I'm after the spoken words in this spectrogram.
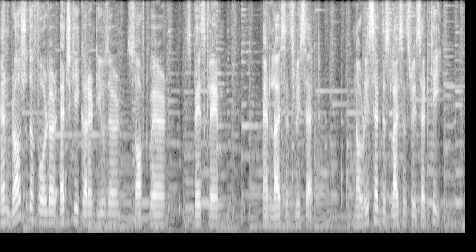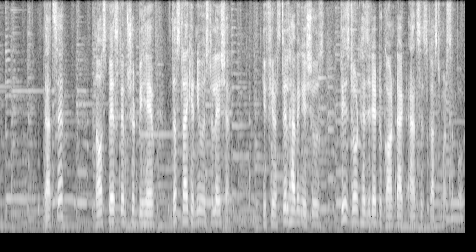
and browse to the folder HKey current user, software, spaceclaim and license reset. Now reset this license reset key. That's it. Now spaceclaim should behave just like a new installation. If you're still having issues, please don't hesitate to contact ANSYS customer support.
